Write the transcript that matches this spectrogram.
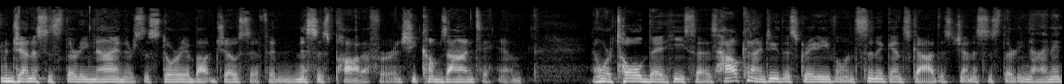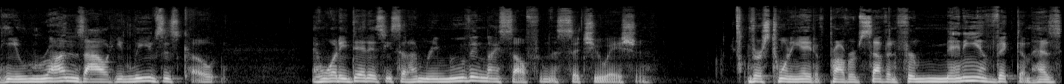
in Genesis 39, there's the story about Joseph and Mrs. Potiphar, and she comes on to him. And we're told that he says, How can I do this great evil and sin against God? This Genesis 39. And he runs out, he leaves his coat. And what he did is he said, I'm removing myself from this situation. Verse 28 of Proverbs 7 For many a victim has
